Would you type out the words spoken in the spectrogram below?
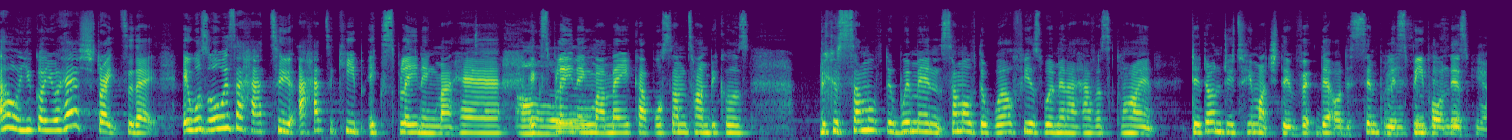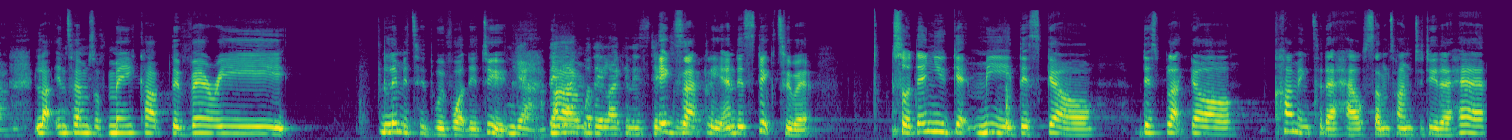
oh, you got your hair straight today. It was always I had to, I had to keep explaining my hair, oh. explaining my makeup, or sometime because, because some of the women, some of the wealthiest women I have as client, they don't do too much. They they are the simplest people on this, yeah. like in terms of makeup. They're very limited with what they do. Yeah. They like what they like and they stick to it. Um, Exactly, and they stick to it. So then you get me, this girl, this black girl, coming to their house sometime to do their hair.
